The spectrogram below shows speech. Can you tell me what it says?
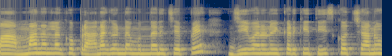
మా అమ్మానన్నలకు ప్రాణగండం ఉందని చెప్పే జీవనను ఇక్కడికి తీసుకొచ్చాను.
